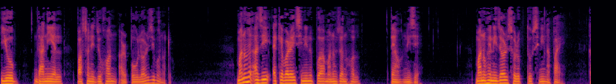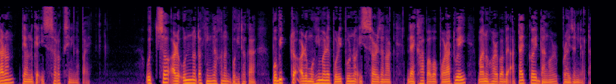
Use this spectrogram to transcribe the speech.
ইয়ুব দানিয়েল পাচনি জোহন আৰু পৌলৰ জীৱনতো। মানুহে আজি একেবাৰেই চিনি নোপোৱা মানুহজন হ'ল তেওঁ নিজে। মানুহে নিজৰ স্বৰূপটো চিনি নাপায় কাৰণ তেওঁলোকে ঈশ্বৰক চিনি নাপায়। উচ্চ আৰু উন্নত সিংহাসনত বহি থকা পবিত্ৰ আৰু মহিমাৰে পৰিপূৰ্ণ ঈশ্বৰজনক দেখা পাব পৰাটোৱেই মানুহৰ বাবে আটাইতকৈ ডাঙৰ প্ৰয়োজনীয়তা।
